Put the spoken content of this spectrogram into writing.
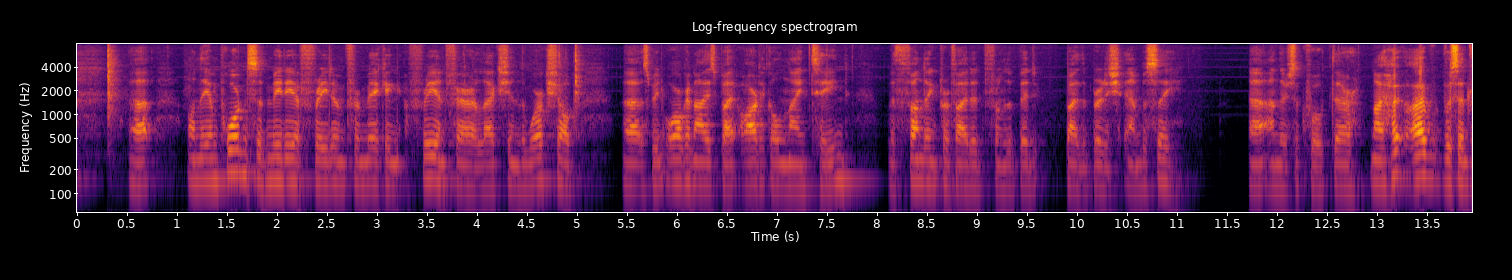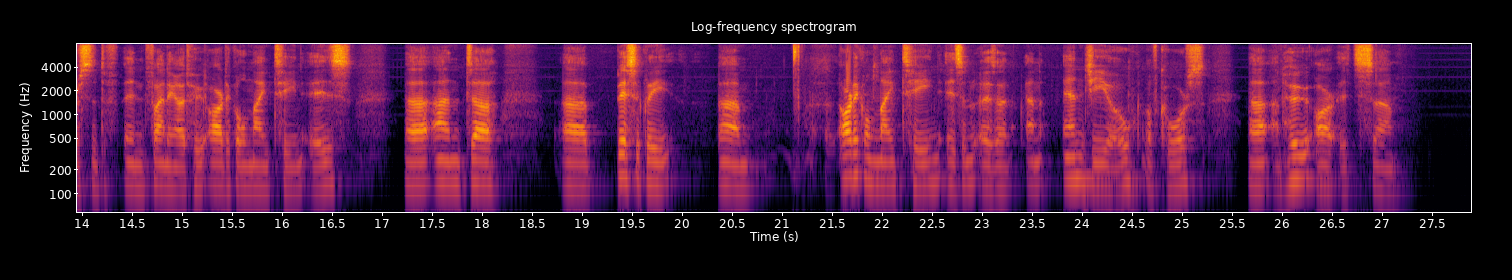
Uh, on the importance of media freedom for making a free and fair election, the workshop uh, has been organised by Article 19 with funding provided from the, by the British Embassy. Uh, and there's a quote there. Now, I was interested in finding out who Article 19 is. Uh, and uh, uh, basically, um, Article 19 is an, is an, an NGO, of course, uh, and who are its um,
